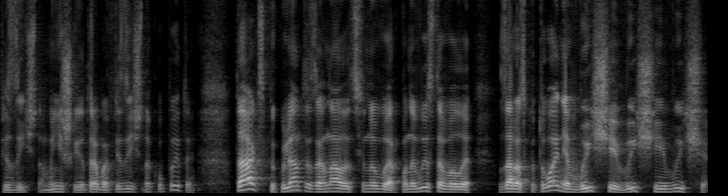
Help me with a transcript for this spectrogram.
фізично? Мені ж її треба фізично купити. Так, спекулянти загнали ціну вверх. Вони виставили зараз котування вище, і вище і вище.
